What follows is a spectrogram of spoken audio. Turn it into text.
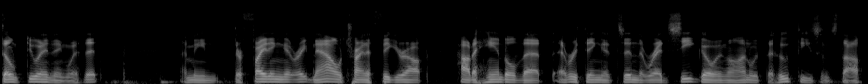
don't do anything with it. I mean, they're fighting it right now, trying to figure out how to handle that everything that's in the Red Sea going on with the Houthis and stuff.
